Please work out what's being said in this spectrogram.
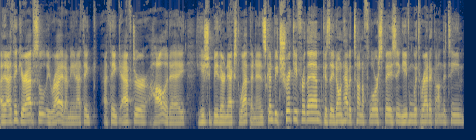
I, I, think you're absolutely right. I mean, I think I think after Holiday, he should be their next weapon, and it's going to be tricky for them because they don't have a ton of floor spacing, even with Redick on the team.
